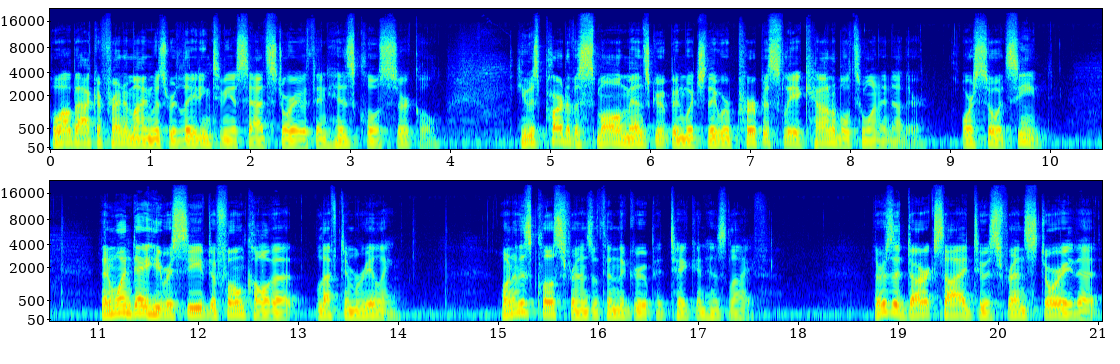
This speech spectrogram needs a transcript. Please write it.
A while back, a friend of mine was relating to me a sad story within his close circle. He was part of a small men's group in which they were purposely accountable to one another, or so it seemed. Then one day he received a phone call that left him reeling. one of his close friends within the group had taken his life. There was a dark side to his friend's story that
